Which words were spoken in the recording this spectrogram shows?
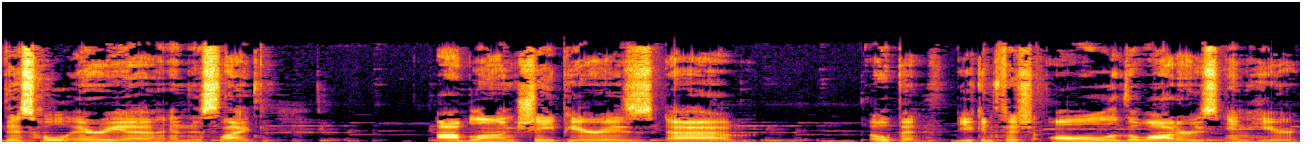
this whole area and this like oblong shape here is um, open. You can fish all of the waters in here.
